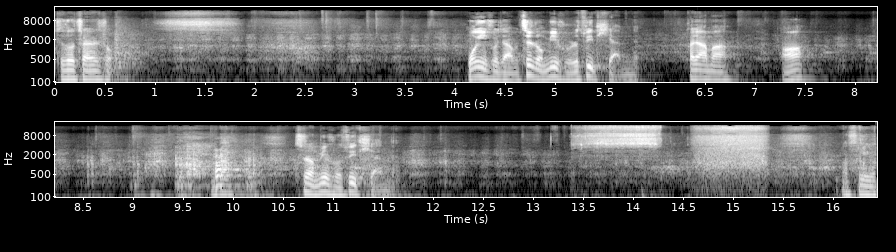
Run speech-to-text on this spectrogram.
这都粘手。我跟你说，家人们，这种蜜薯是最甜的，看见没？啊，你看，这种蜜薯最甜的。我四个，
